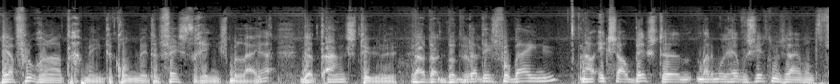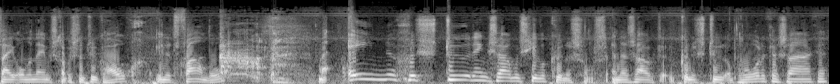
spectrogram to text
Ja, vroeger had de gemeente kon met een vestigingsbeleid ja. dat aansturen. Nou, dat, dat, dat is voorbij nu? Nou, ik zou best, maar daar moet je heel voorzichtig mee zijn. Want vrij ondernemerschap is natuurlijk hoog in het vaandel. Maar enige sturing zou misschien wel kunnen soms. En dan zou ik kunnen sturen op horecazaken,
